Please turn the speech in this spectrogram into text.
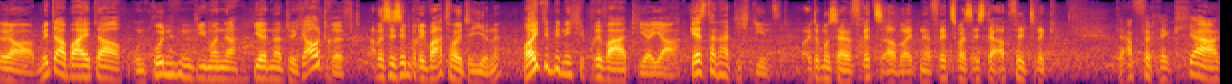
ja, Mitarbeiter und Kunden, die man hier natürlich auch trifft. Aber Sie sind privat heute hier, ne? Heute bin ich privat hier, ja. Gestern hatte ich Dienst. Heute muss Herr Fritz arbeiten. Herr Fritz, was ist der Apfeltrick? Der Apfeltrick, ja,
